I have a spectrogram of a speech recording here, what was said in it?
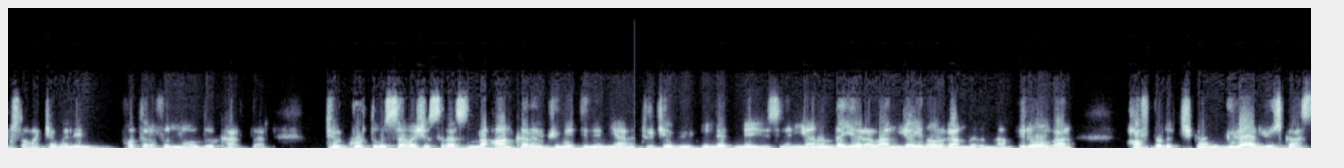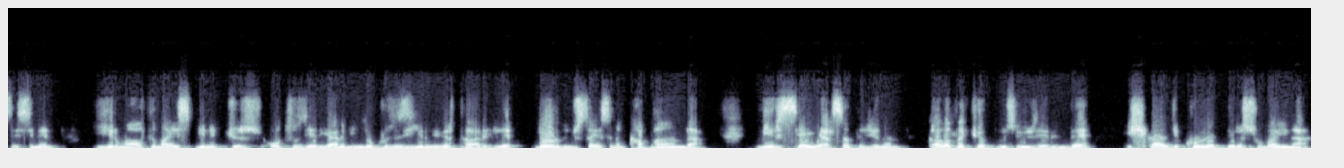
Mustafa Kemal'in fotoğrafının olduğu kartlar. Türk Kurtuluş Savaşı sırasında Ankara hükümetinin yani Türkiye Büyük Millet Meclisi'nin yanında yer alan yayın organlarından biri olan haftalık çıkan Güler Yüz gazetesinin 26 Mayıs 1337 yani 1921 tarihli 4. sayısının kapağında bir seyyar satıcının Galata Köprüsü üzerinde işgalci kuvvetleri subayına,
